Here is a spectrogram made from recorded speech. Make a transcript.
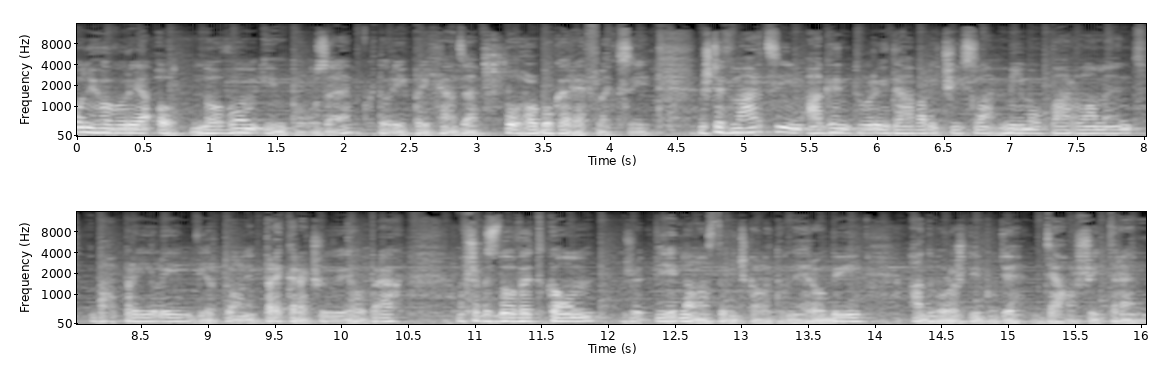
Oni hovoria o novom impulze, ktorý prichádza po hlbokej reflexii. Ešte v marci im agentúry dávali čísla mimo parlament, v apríli virtuálne prekračujú jeho prach, avšak s dovedkom, že jedna lastovička leto nerobí a dôležitý bude ďalší trend.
